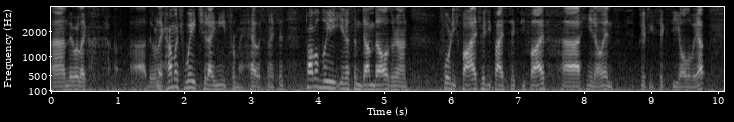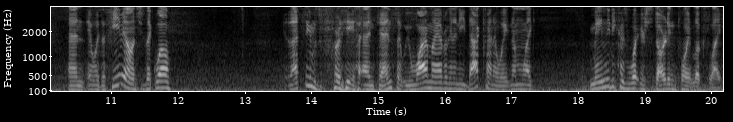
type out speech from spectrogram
um, they were like, uh, they were like, how much weight should I need for my house? And I said, probably, you know, some dumbbells around 45, 55, 65, uh, you know, and 50, 60 all the way up. And it was a female, and she's like, well, that seems pretty intense. Why am I ever going to need that kind of weight? And I'm like, mainly because what your starting point looks like.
